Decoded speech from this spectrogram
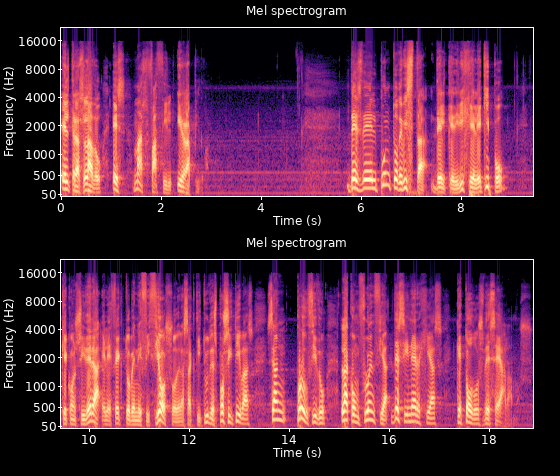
el traslado es más fácil y rápido. Desde el punto de vista del que dirige el equipo, que considera el efecto beneficioso de las actitudes positivas, se han producido la confluencia de sinergias que todos deseábamos.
